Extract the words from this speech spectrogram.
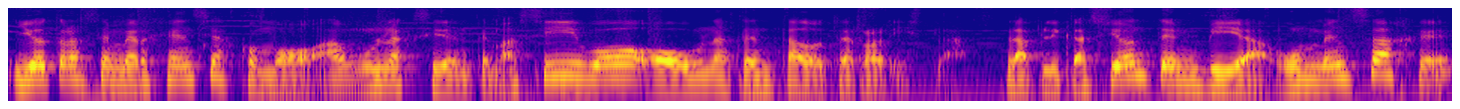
y otras emergencias como un accidente masivo o un atentado terrorista. La aplicación te envía un mensaje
